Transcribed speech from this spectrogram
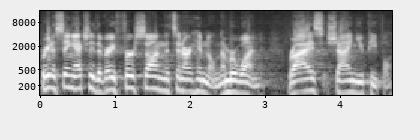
We're going to sing actually the very first song that's in our hymnal, number one Rise, Shine, You People.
